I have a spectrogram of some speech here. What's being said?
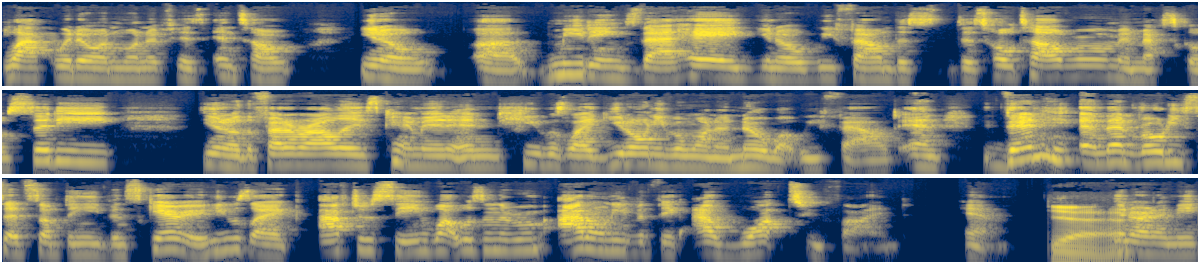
Black Widow in one of his intel, you know, uh, meetings that hey, you know, we found this this hotel room in Mexico City you know, the federales came in and he was like, you don't even want to know what we found. And then he, and then Rhodey said something even scarier. He was like, after seeing what was in the room, I don't even think I want to find him. Yeah. You know what I mean?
